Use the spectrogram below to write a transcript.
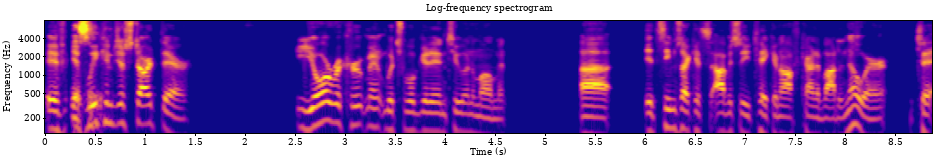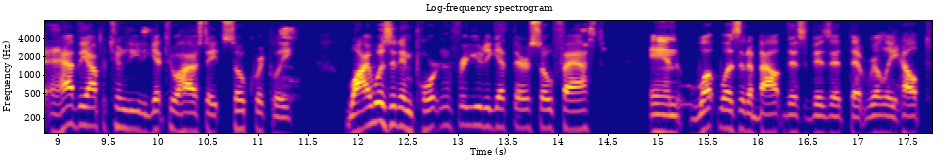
If if we can just start there, your recruitment, which we'll get into in a moment, uh, it seems like it's obviously taken off kind of out of nowhere to have the opportunity to get to Ohio State so quickly why was it important for you to get there so fast? And what was it about this visit that really helped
